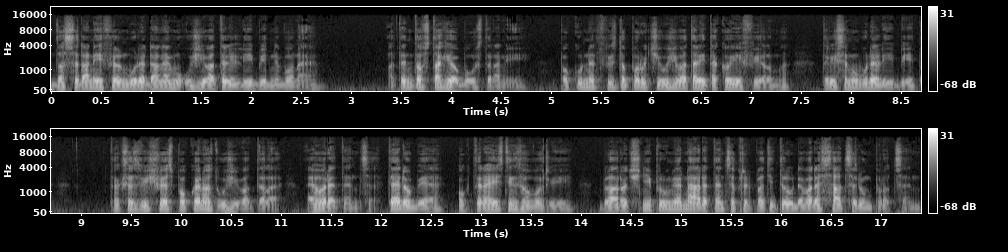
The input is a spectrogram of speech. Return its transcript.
zda se daný film bude danému uživateli líbit nebo ne. A tento vztah je oboustranný. Pokud Netflix doporučí uživateli takový film, který se mu bude líbit, tak se zvyšuje spokojenost uživatele a jeho retence. V té době, o které Hastings hovoří, byla roční průměrná retence předplatitelů 97%.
